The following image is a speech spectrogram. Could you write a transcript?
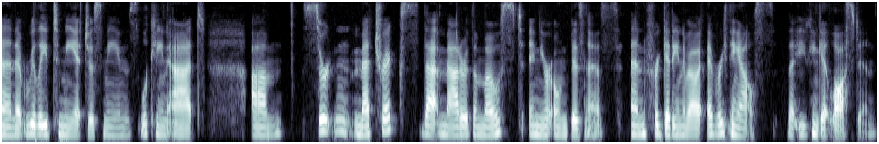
And it really, to me, it just means looking at um, certain metrics that matter the most in your own business and forgetting about everything else that you can get lost in.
